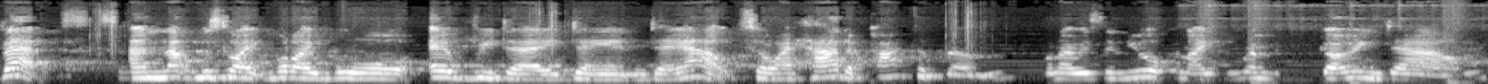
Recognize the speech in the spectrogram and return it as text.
vest, and that was like what I wore every day, day in day out. So I had a pack of them when I was in New York, and I remember going down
